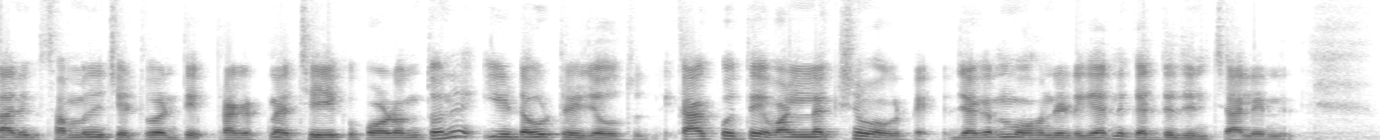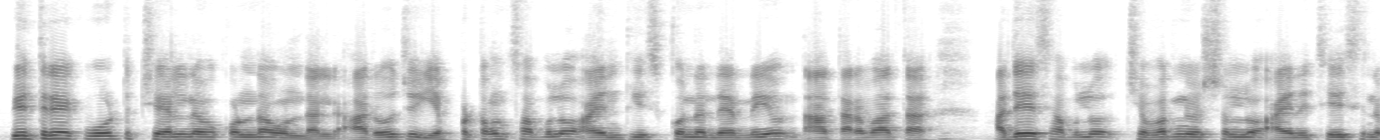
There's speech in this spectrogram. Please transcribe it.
దానికి సంబంధించి ఎటువంటి ప్రకటన చేయకపోవడంతోనే ఈ డౌట్ రేజ్ అవుతుంది. కాకపోతే వాళ్ళ లక్ష్యం ఒకటే జగన్మోహన్ రెడ్డి గారిని గద్దె దించాలి అనేది. వ్యతిరేక ఓటు చేయనివ్వకుండా ఉండాలి. ఆ రోజు ఎప్పటం సభలో ఆయన తీసుకున్న నిర్ణయం ఆ తర్వాత అదే సభలో చివరి నిమిషంలో ఆయన చేసిన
